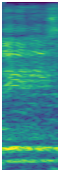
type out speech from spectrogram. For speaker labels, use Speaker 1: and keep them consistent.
Speaker 1: Ladies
